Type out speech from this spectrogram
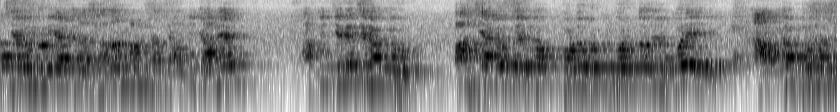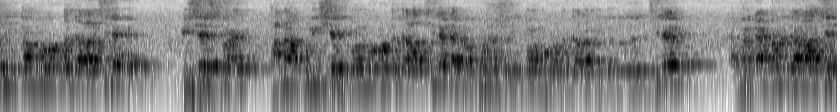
আছে এবং নড়িয়ার যারা সাধারণ মানুষ আছে। আপনি জানেন, আপনি জেনেছেন হয়তো, পাঁচই আগস্টের পট পরিবর্তনের পরে আপনার প্রশাসনিক কর্মকর্তা যারা ছিলেন, বিশেষ করে থানা পুলিশের কর্মকর্তা যারা ছিলেন এবং প্রশাসনিক কর্মকর্তা যারা বিদ্যুৎ ছিলেন এবং এখনও যারা আছেন,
